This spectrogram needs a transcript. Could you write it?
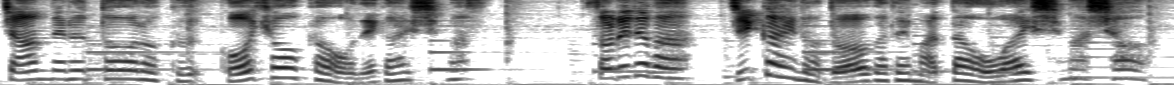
チャンネル登録高評価をお願いします。それでは次回の動画でまたお会いしましょう。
